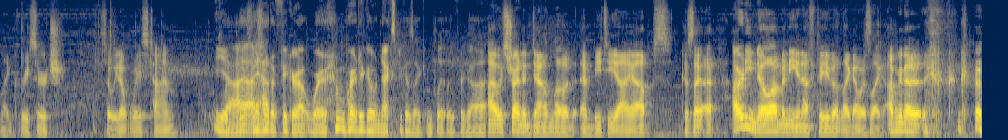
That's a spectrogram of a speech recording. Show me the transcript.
like research, so we don't waste time." Yeah, I, I had to figure out where where to go next because I completely forgot. I was trying to download MBTI apps because I I already know I'm an ENFP, but like I was like, I'm gonna go,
